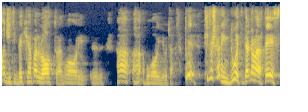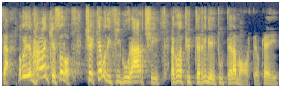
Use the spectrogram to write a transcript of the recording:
Oggi ti becchi una pallotta, muori, eh, ah, ah, muoio. Cioè. Ti facevano in due, ti tagliano la testa. Ma volete, ma anche solo, cerchiamo di figurarci la cosa più terribile di tutte, la morte, ok?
